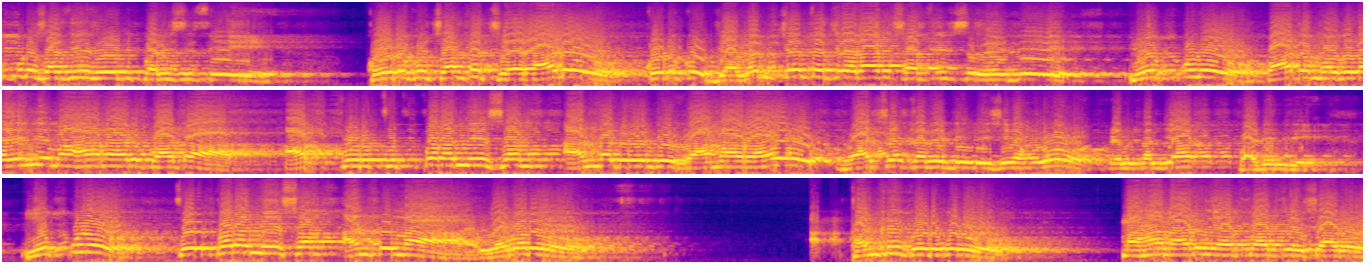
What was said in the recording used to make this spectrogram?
ఇప్పుడు సతీష్ రెడ్డి పరిస్థితి? కొడుకు చెంత చేరాడు. కొడుకు జగన్ చెంత చేరాడు సతీష్ రెడ్డి. ఇప్పుడు పాట మొదలైంది మహానాడు పాట. అప్పుడు తిప్పరమీసం అన్నటువంటి రామారావు రాజశేఖర రెడ్డి విషయంలో వెనుకంజ పడింది. ఇప్పుడు తిప్పరమీసం అంటున్న ఎవరు? తండ్రి కొడుకులు మహానాడు ఏర్పాటు చేశారు.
